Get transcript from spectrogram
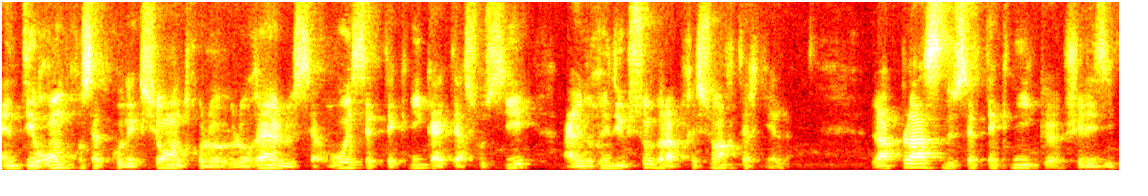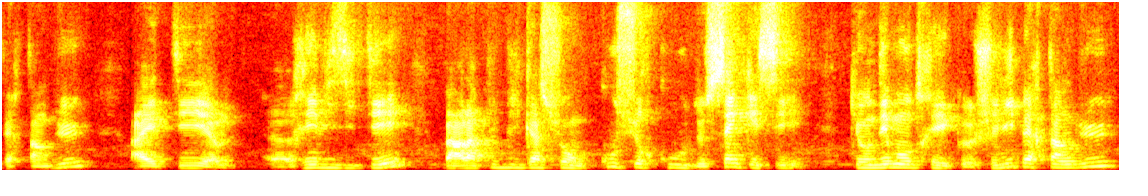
interrompre cette connexion entre le, rein et le cerveau. Et cette technique a été associée à une réduction de la pression artérielle. La place de cette technique chez les hypertendus a été euh, révisitée par la publication coup sur coup de cinq essais qui ont démontré que chez l'hypertendu,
